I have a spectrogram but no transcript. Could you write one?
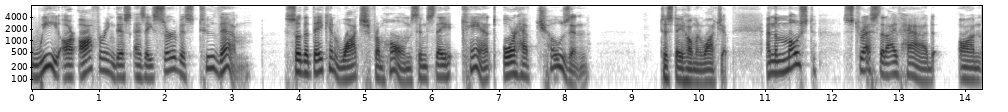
we are offering this as a service to them so that they can watch from home since they can't or have chosen to stay home and watch it. And the most stress that I've had on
